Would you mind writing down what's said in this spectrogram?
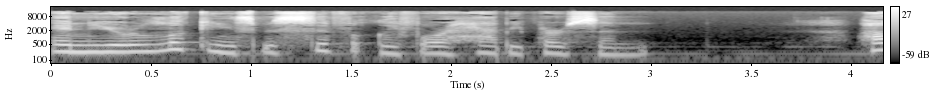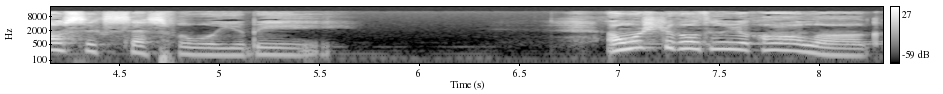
and you're looking specifically for a happy person, how successful will you be? I want you to go through your call log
